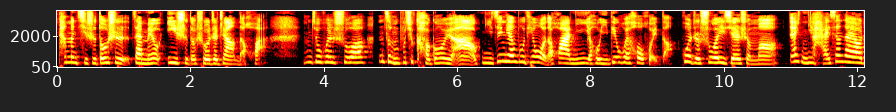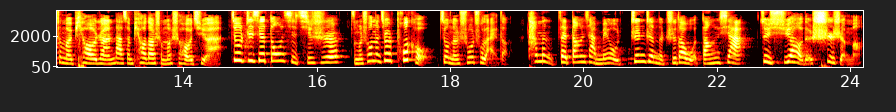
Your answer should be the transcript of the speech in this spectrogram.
他们其实都是在没有意识的说着这样的话，他们就会说：“你怎么不去考公务员啊？你今天不听我的话，你以后一定会后悔的。”或者说一些什么：“哎，你还现在要这么飘着，你打算飘到什么时候去啊？”就这些东西，其实怎么说呢？就是脱口就能说出来的。他们在当下没有真正的知道我当下最需要的是什么。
